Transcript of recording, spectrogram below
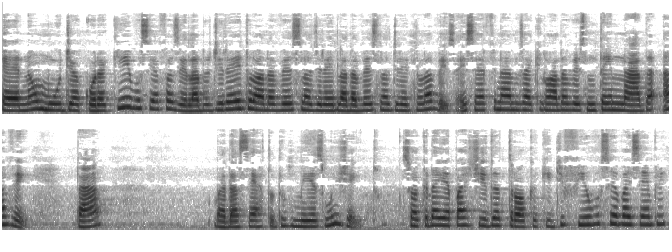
é, não mude a cor aqui, você vai fazer lado direito, lado avesso, lado direito, lado avesso, lado direito, lado avesso. Aí você vai finalizar aqui lado avesso, não tem nada a ver, tá? Vai dar certo do mesmo jeito. Só que daí, a partir da troca aqui de fio, você vai sempre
